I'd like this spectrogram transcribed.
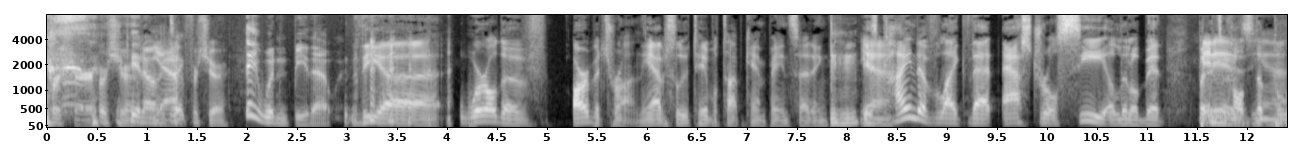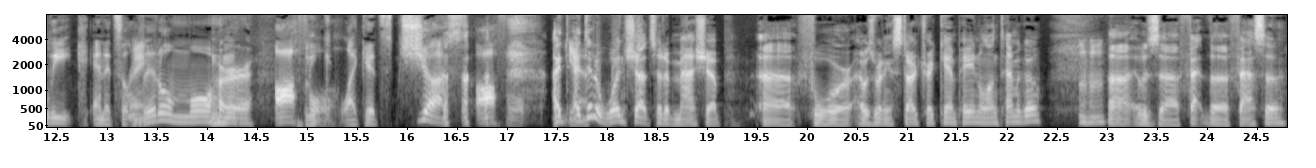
For sure. For sure. You know, Yeah. like, for sure. they wouldn't be that way. The uh, world of Arbitron, the absolute tabletop campaign setting, is Yeah. kind of like that Astral Sea a little bit, but It it's is, called the yeah. Bleak, and it's a Right. little more awful. Like it's just awful. I, Yeah. I did a one-shot sort of mashup uh, for. I was running a Star Trek campaign a long time ago. Uh, it was uh, fa- the FASA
